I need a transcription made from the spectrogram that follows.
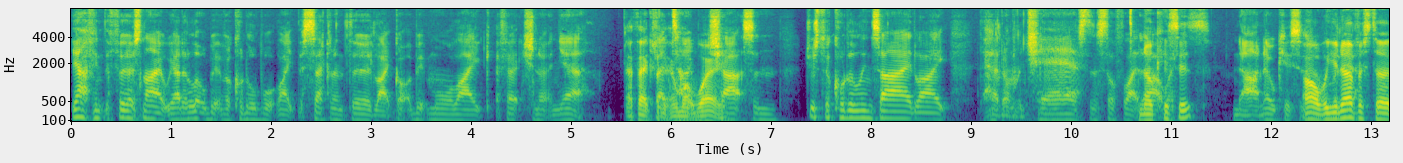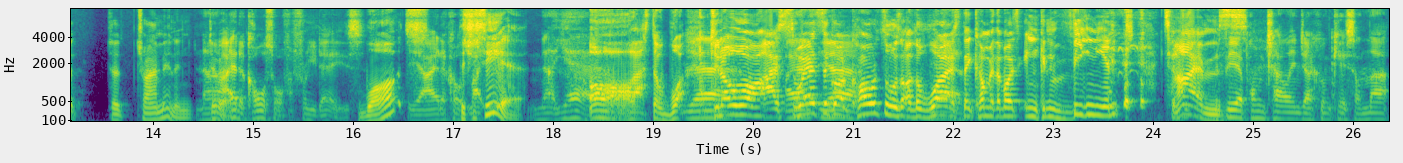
yeah, I think the first night we had a little bit of a cuddle, but like the second and third, like got a bit more like affectionate and yeah, Affectionate in what way? chats and just a cuddle inside, like the head on the chest and stuff like No that. No kisses? Nah, no kisses. Oh, were you nervous to, to chime in and No, do it? I had a cold sore for three days. what? Yeah, I had a cold. Did you like- see it? Nah, yeah. Oh, that's the what. Yeah. Do you know what? I swear I- to God, yeah. cold sores are the worst. Yeah. They come at the most inconvenient times. The beer pong challenge, I couldn't kiss on that.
